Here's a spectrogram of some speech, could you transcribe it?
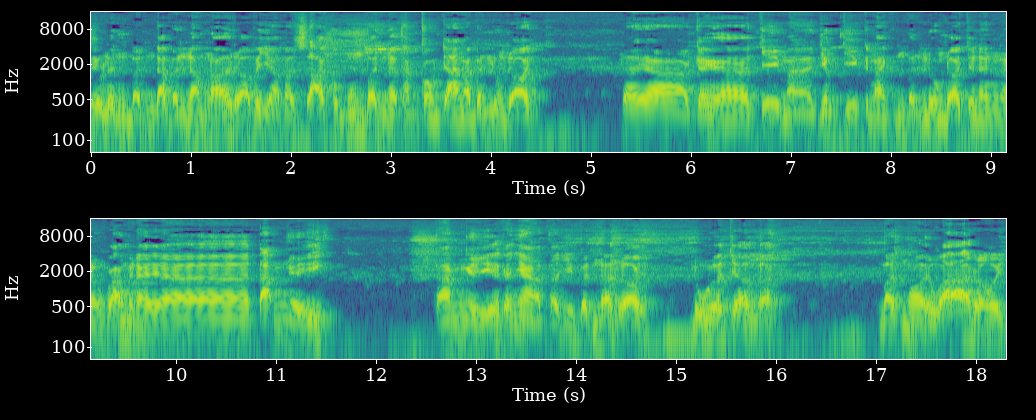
tiểu linh bệnh đã bệnh không nói rồi bây giờ bà xã cũng muốn bệnh rồi thằng con trai nó bệnh luôn rồi. Rồi à, cái à, chị mà giúp việc cái nay cũng bệnh luôn rồi cho nên quán bữa nay à, tạm nghỉ. Tạm nghỉ cả nhà tại vì bệnh hết rồi đuối hết trơn rồi. Mệt mỏi quá rồi.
